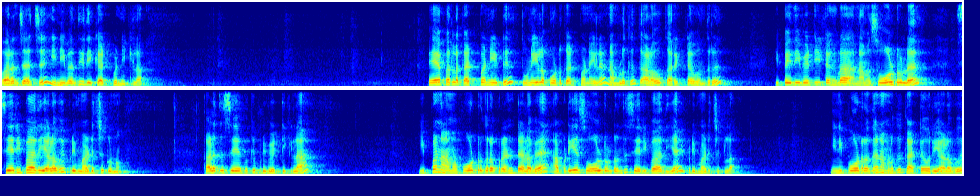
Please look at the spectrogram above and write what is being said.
வரைஞ்சாச்சு. இனி வந்து இதை கட் பண்ணிக்கலாம். பேப்பரில் கட் பண்ணிவிட்டு துணியில் போட்டு கட் பண்ணையில் நம்மளுக்கு அளவு கரெக்டாக வந்துடும் இப்போ இதை வெட்டிட்டங்களா? நம்ம ஷோல்டரில் சரி பாதி அளவு இப்படி மடிச்சுக்கணும். கழுத்து சேஃபுக்கு இப்படி வெட்டிக்கலாம். இப்போ நாம் போட்டிருக்கிற ஃப்ரண்ட் அளவை அப்படியே ஷோல்டர்லேருந்து சரி பாதியாக இப்படி மடிச்சுக்கலாம். இனி போடுறத நம்மளுக்கு கட்டோரி அளவு.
